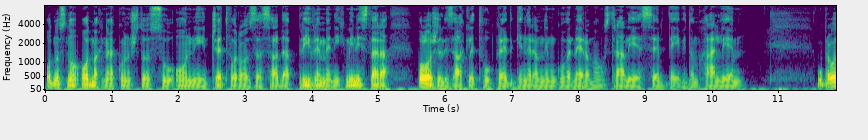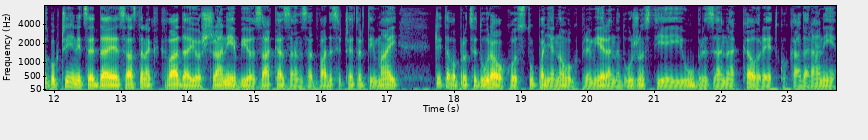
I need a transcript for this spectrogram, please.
odnosno odmah nakon što su oni četvoro za sada privremenih ministara položili zakletvu pred generalnim guvernerom Australije Sir Davidom Harlijem. Upravo zbog činjenice da je sastanak kvada još ranije bio zakazan za 24. maj, čitava procedura oko stupanja novog premijera na dužnosti je i ubrzana kao redko kada ranije.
